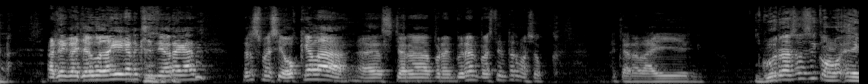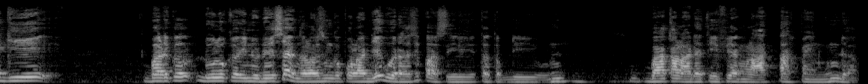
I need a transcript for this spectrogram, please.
ada yang gak jago lagi kan keseniornya kan. Terus masih oke lah. Eh, secara penampilan pasti ntar masuk acara lain. gue rasa sih kalau Egi balik ke- dulu ke Indonesia nggak langsung ke Polandia gue rasa sih pasti tetap di bakal ada TV yang latah pengen ngundang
